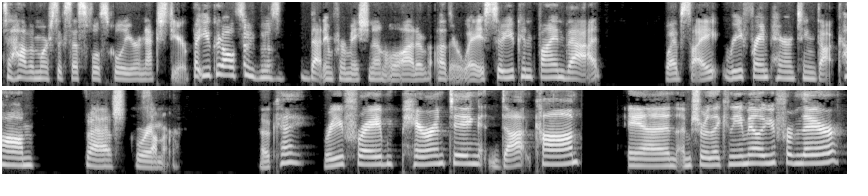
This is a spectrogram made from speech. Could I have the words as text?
to have a more successful school year next year. But you could also mm-hmm. use that information in a lot of other ways. So you can find that website, reframeparenting.com slash summer. Okay. Reframeparenting.com. And I'm sure they can email you from there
